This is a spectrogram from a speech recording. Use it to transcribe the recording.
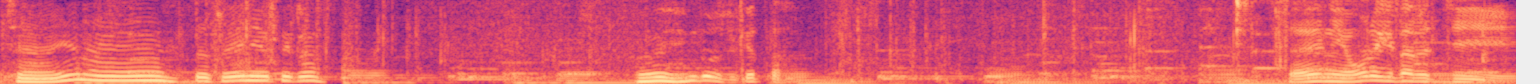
자연아, 자 자연이 옆에 가. 아 힘들어 죽겠다. 자연이 오래 기다렸지.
